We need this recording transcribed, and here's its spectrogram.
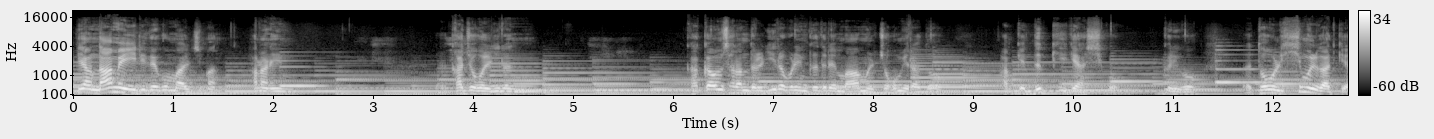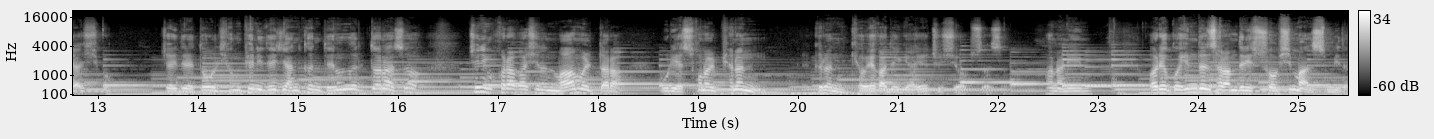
그냥 남의 일이 되고 말지만 하나님 가족을 잃은 가까운 사람들을 잃어버린 그들의 마음을 조금이라도 함께 느끼게 하시고 그리고 도울 힘을 갖게 하시고 저희들의 도울 형편이 되지 않건 되는 걸 떠나서 주님 허락하시는 마음을 따라 우리의 손을 펴는 그런 교회가 되게 하여 주시옵소서. 하나님 어렵고 힘든 사람들이 수없이 많습니다.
